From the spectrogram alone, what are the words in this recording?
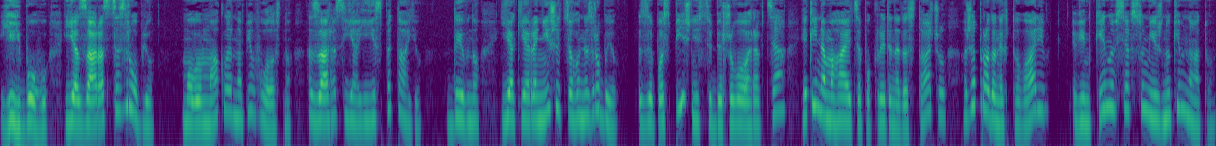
Їй богу, я зараз це зроблю, мовив маклер напівголосно. Зараз я її спитаю. Дивно, як я раніше цього не зробив. З поспішністю біржового гравця, який намагається покрити недостачу вже проданих товарів, він кинувся в суміжну кімнату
